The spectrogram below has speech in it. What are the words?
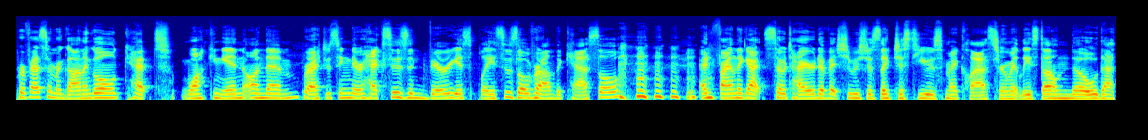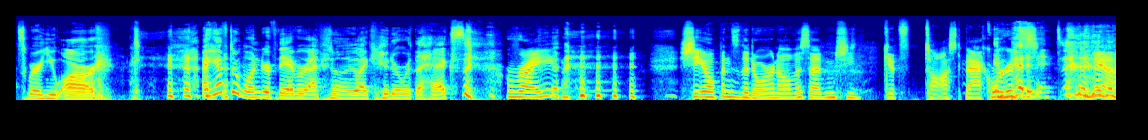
Professor McGonagall kept walking in on them, practicing their hexes in various places around the castle, and finally got so tired of it, she was just like, just use my classroom. At least I'll know that's where you are. I have to wonder if they ever accidentally like hit her with a hex. Right. she opens the door and all of a sudden she gets tossed backwards. Impediment. Yeah.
